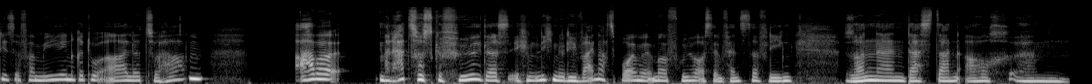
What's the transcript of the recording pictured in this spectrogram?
diese Familienrituale zu haben. Aber man hat so das Gefühl, dass eben nicht nur die Weihnachtsbäume immer früher aus dem Fenster fliegen, sondern dass dann auch ähm,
